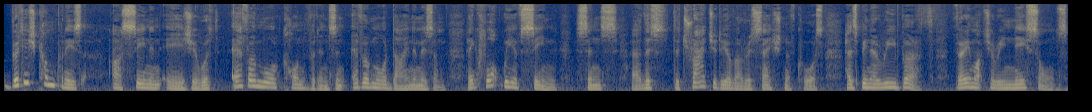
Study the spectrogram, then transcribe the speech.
British companies are seen in Asia with ever more confidence and ever more dynamism. I think what we have seen since uh, this, the tragedy of our recession, of course, has been a rebirth, very much a renaissance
